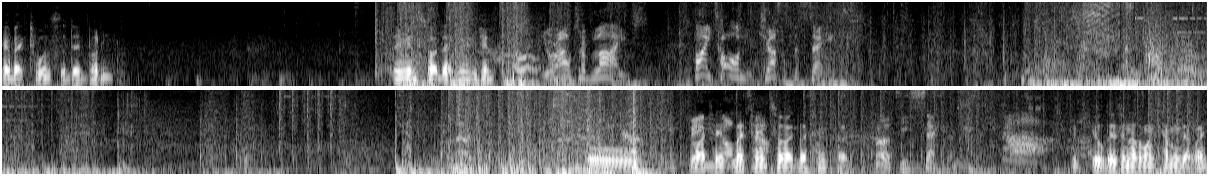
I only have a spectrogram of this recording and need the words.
Go back towards the dead body. They're inside that room, Jim. You're out of lives. Fight on just the same. Oh, right hand, left hand side, left hand side. 30 seconds. Good kill. There's another one coming that way.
